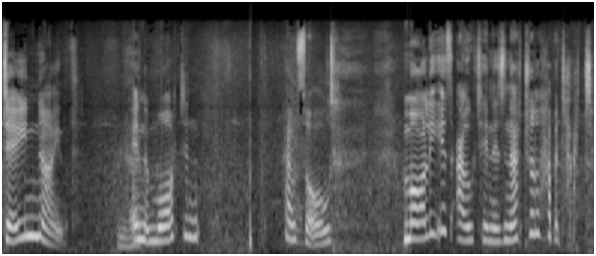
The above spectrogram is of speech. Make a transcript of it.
Day ninth. In the Morton household, Molly is out in his natural habitat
